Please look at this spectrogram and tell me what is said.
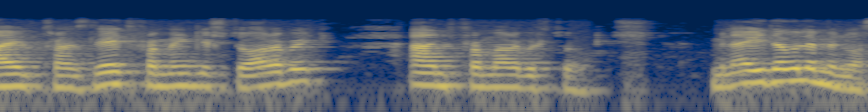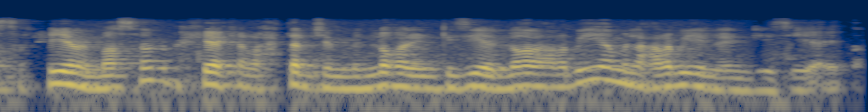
I'll translate from English to Arabic and from Arabic to English. من أي دولة؟ من مصر. هي من مصر. بحكي لك راح ترجم من اللغة الإنجليزية للغة العربية من العربية للإنجليزية أيضا.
